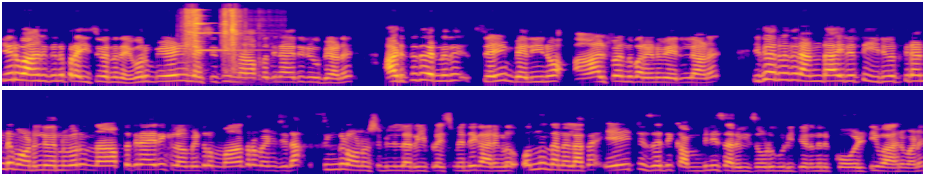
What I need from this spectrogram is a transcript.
ഈ ഒരു വാഹനത്തിന്റെ പ്രൈസ് വരുന്നത് വെറും ഏഴ് ലക്ഷത്തി നാൽപ്പതിനായിരം രൂപയാണ്. അടുത്തത് വരുന്നത് സെയിം ബെലീനോ ആൽഫ എന്ന് പറയുന്ന പേരിലാണ് ഇത് വരുന്നത് രണ്ടായിരത്തി ഇരുപത്തിരണ്ട് മോഡലിൽ വരുന്ന വെറും നാൽപ്പതിനായിരം കിലോമീറ്റർ മാത്രം റൺ ചെയ്ത സിംഗിൾ ഓണർഷിപ്പിലുള്ള റീപ്ലേസ്മെന്റ് കാര്യങ്ങൾ ഒന്നും തന്നെ അല്ലാത്ത എ ടു സെഡ് കമ്പനി സർവീസോട് കൂടിയിട്ട് വരുന്ന ഒരു ക്വാളിറ്റി വാഹനമാണ്.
